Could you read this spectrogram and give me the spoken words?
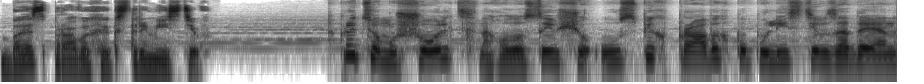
без правих екстремістів. При цьому Шольц наголосив, що успіх правих популістів ЗДН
